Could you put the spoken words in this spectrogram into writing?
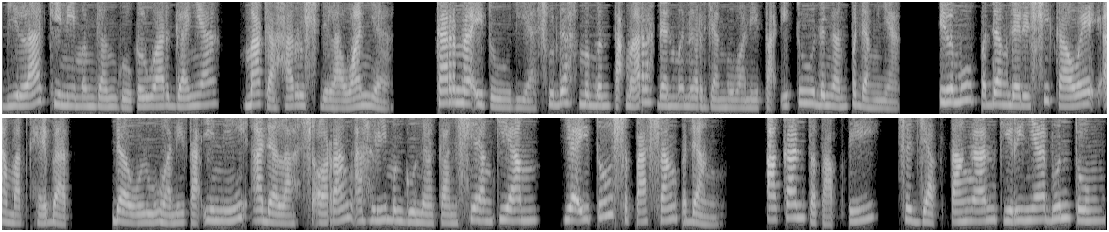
bila kini mengganggu keluarganya, maka harus dilawannya. Karena itu dia sudah membentak marah dan menerjang wanita itu dengan pedangnya. Ilmu pedang dari si KW amat hebat. Dahulu wanita ini adalah seorang ahli menggunakan siang kiam, yaitu sepasang pedang. Akan tetapi, sejak tangan kirinya buntung,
